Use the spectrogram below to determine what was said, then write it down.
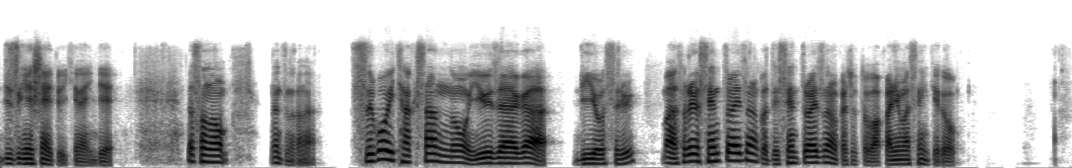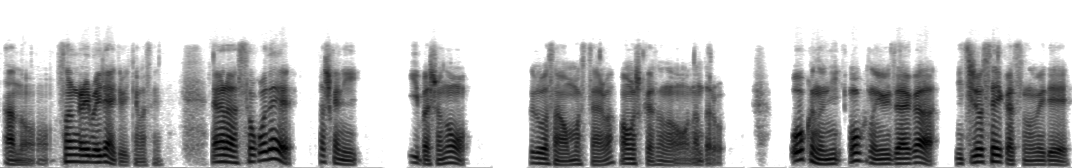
実現しないといけないんで、だその、なんていうのかな、すごいたくさんのユーザーが利用する、まあ、それがセントライズなのかデセントライズなのかちょっと分かりませんけど、あの、そのぐらいじゃないといけません。だから、そこで、確かにいい場所の不動産を持ってたらば、まあもしくはその、なんだろう、多くのに、多くのユーザーが日常生活の上で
